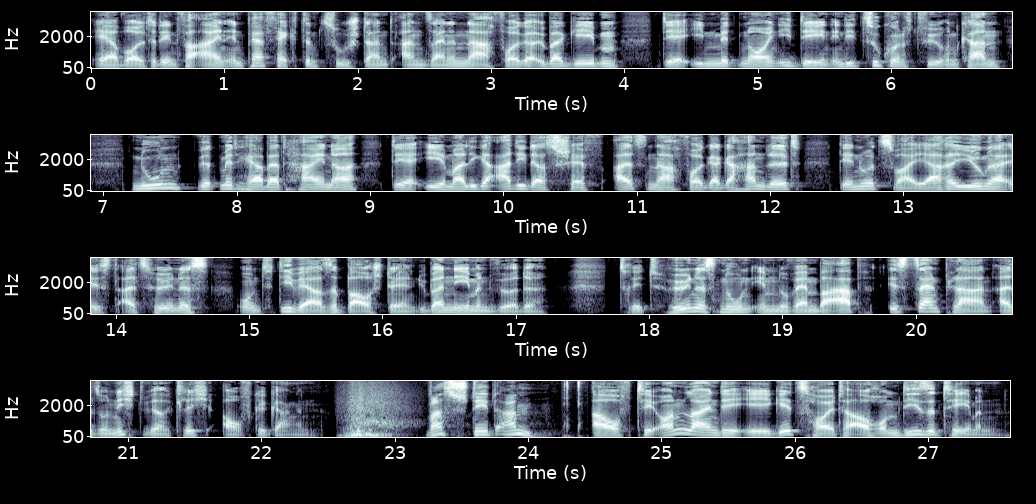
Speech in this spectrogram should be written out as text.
Er wollte den Verein in perfektem Zustand an seinen Nachfolger übergeben, der ihn mit neuen Ideen in die Zukunft führen kann. Nun wird mit Herbert Heiner, der ehemalige Adidas-Chef, als Nachfolger gehandelt, der nur zwei Jahre jünger ist als Hoeneß und diverse Baustellen übernehmen würde. Tritt Hoeneß nun im November ab, ist sein Plan also nicht wirklich aufgegangen. Was steht an? Auf t-online.de geht's heute auch um diese Themen.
